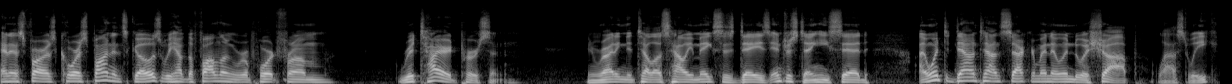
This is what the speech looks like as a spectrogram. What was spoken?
And as far as correspondence goes, we have the following report from Retired Person. In writing to tell us how he makes his days interesting, he said, I went to downtown Sacramento into a shop last week.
